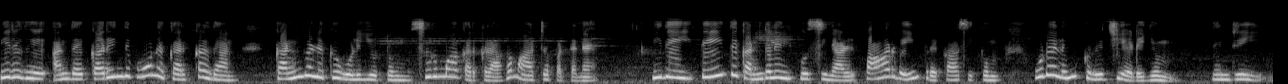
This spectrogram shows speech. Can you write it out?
பிறகு அந்த கரிந்து போன கற்கள் தான் கண்களுக்கு ஒளியூட்டும் சுருமா கற்களாக மாற்றப்பட்டன. இதை தேய்த்து கண்களில் பூசினால் பார்வையும் பிரகாசிக்கும். உடலும் குளிர்ச்சி அடையும் நன்றி.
